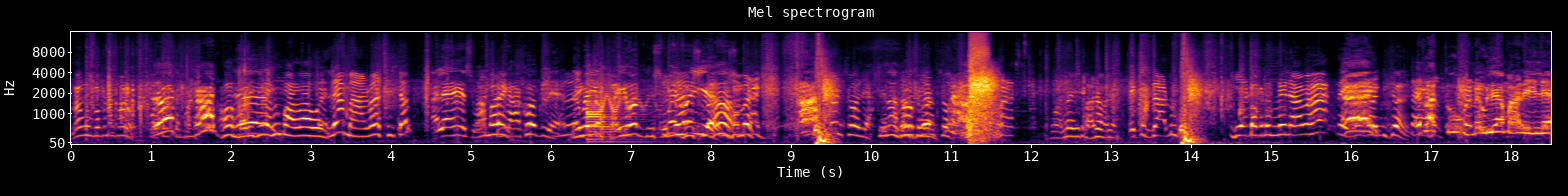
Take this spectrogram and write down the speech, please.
હું પકડો મારો. હા મરી ગયો હું મારવા હોય? લે મારવા સીતમ અલે એ સોચતી રાખો કે લે. તમે તો ભાઈ હો. દુશ્મન હોય દુશ્મન. છો લ્યા. પેલા છો, દુશ્મન છો. બોલો. એક ગાડું બગડું લઈને આવે હા? ને બીજો. એટલે તું મને ઉલે મારી લે.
